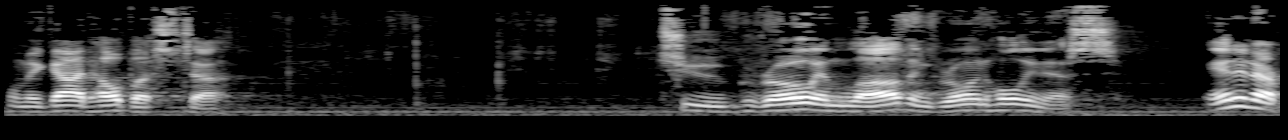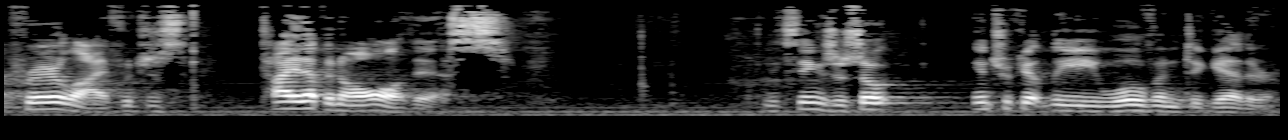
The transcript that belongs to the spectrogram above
Well, may God help us to, to grow in love and grow in holiness and in our prayer life, which is tied up in all of this. These things are so intricately woven together.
